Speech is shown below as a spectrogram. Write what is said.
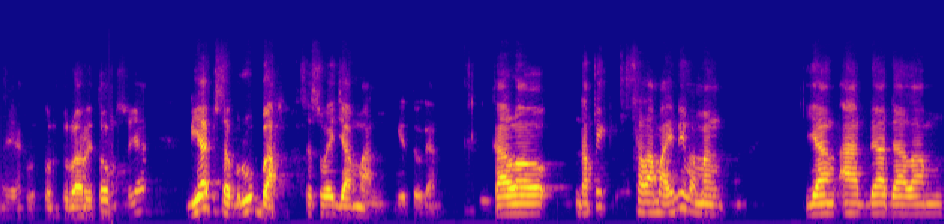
ya, kultural itu maksudnya dia bisa berubah sesuai zaman gitu kan. Kalau tapi selama ini memang yang ada dalam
